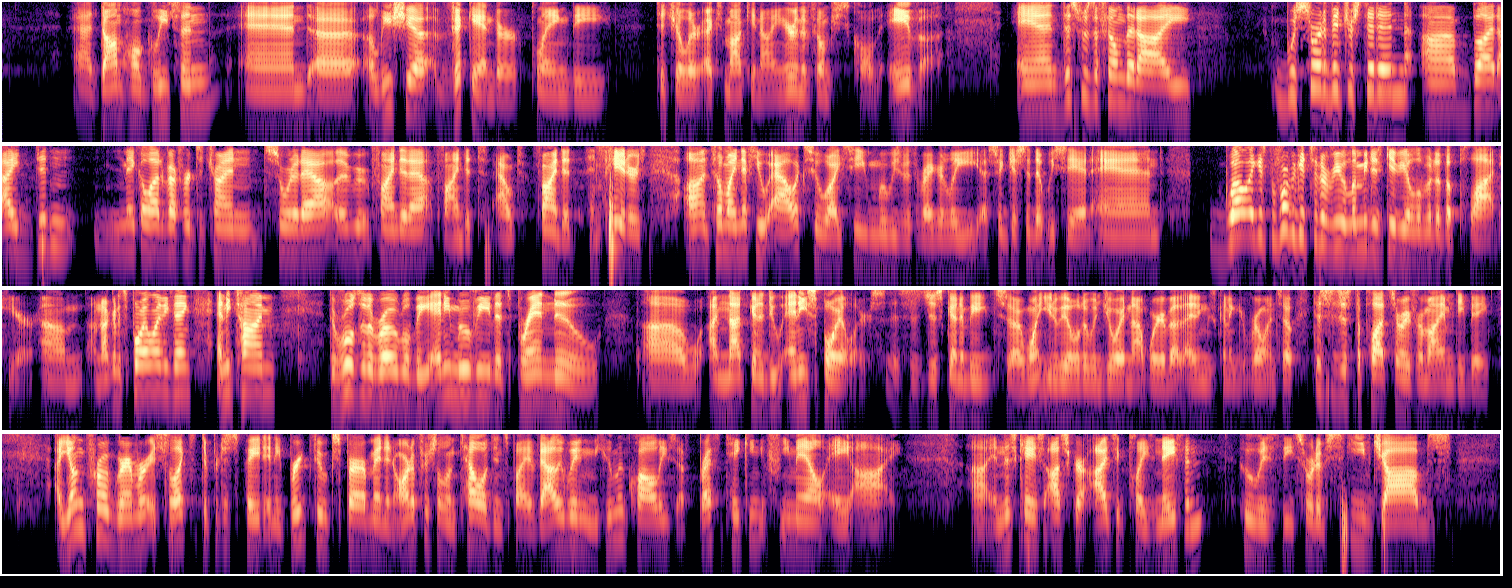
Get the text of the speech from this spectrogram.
uh, Domhnall Gleeson, and uh, Alicia Vikander playing the titular ex machina. Here in the film, she's called Ava. And this was a film that I was sort of interested in, uh, but I didn't make a lot of effort to try and sort it out, uh, find it out, find it out, find it in theaters uh, until my nephew Alex, who I see movies with regularly, uh, suggested that we see it, and well, I guess before we get to the review, let me just give you a little bit of the plot here. Um, I'm not going to spoil anything. Anytime, the rules of the road will be any movie that's brand new. Uh, I'm not going to do any spoilers. This is just going to be so I want you to be able to enjoy it, and not worry about anything's going to get ruined. So this is just the plot summary from IMDb. A young programmer is selected to participate in a breakthrough experiment in artificial intelligence by evaluating the human qualities of breathtaking female AI. Uh, in this case, Oscar Isaac plays Nathan, who is the sort of Steve Jobs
